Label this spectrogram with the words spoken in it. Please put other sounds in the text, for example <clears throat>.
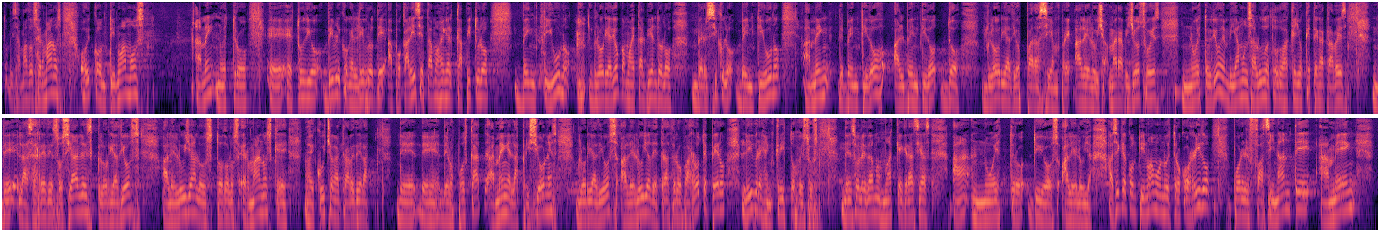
asiento, mis amados hermanos. Hoy continuamos Amén. Nuestro eh, estudio bíblico en el libro de Apocalipsis. Estamos en el capítulo 21. <clears throat> Gloria a Dios. Vamos a estar viendo los versículos 21. Amén. De 22 al 22, 2. Gloria a Dios para siempre. Aleluya. Maravilloso es nuestro Dios. Enviamos un saludo a todos aquellos que estén a través de las redes sociales. Gloria a Dios. Aleluya. Los, todos los hermanos que nos escuchan a través de, la, de, de, los podcasts, amén, en las prisiones, gloria a Dios, aleluya, detrás de los barrotes, pero libres en Cristo Jesús. De eso le damos más que gracias a nuestro Dios, aleluya. Así que continuamos nuestro corrido por el fascinante, amén,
